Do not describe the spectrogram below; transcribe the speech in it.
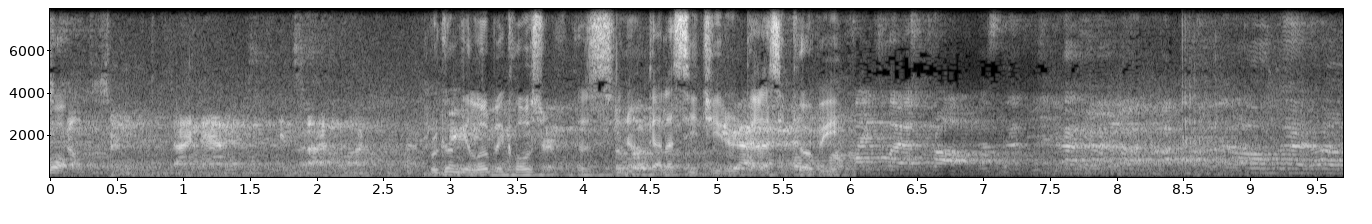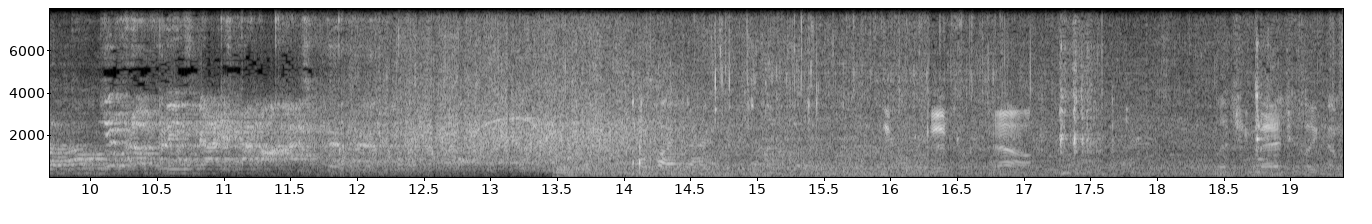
wall. dynamic inside the locker. We're gonna get a little bit closer because you know, gotta see Jeter, gotta see Kobe. Good for now. Let you magically come.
